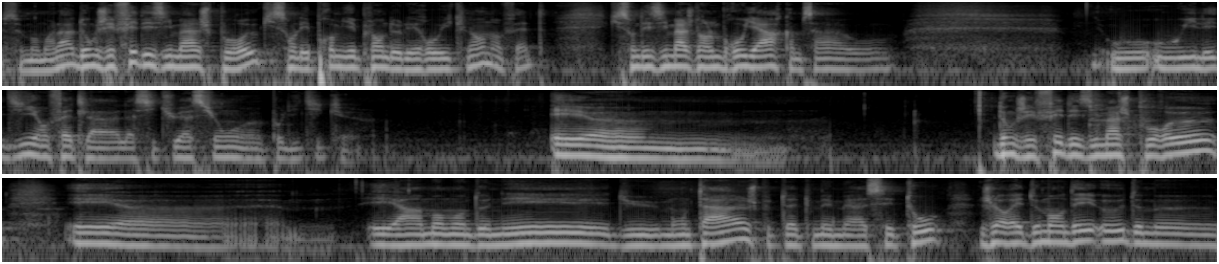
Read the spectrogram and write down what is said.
ce moment-là. Donc j'ai fait des images pour eux, qui sont les premiers plans de l'Heroic Land, en fait, qui sont des images dans le brouillard, comme ça, il est dit en fait la, situation euh, politique. Et euh, donc j'ai fait des images pour eux et, euh, et à un moment donné du montage, peut-être même assez tôt, je leur ai demandé eux de me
